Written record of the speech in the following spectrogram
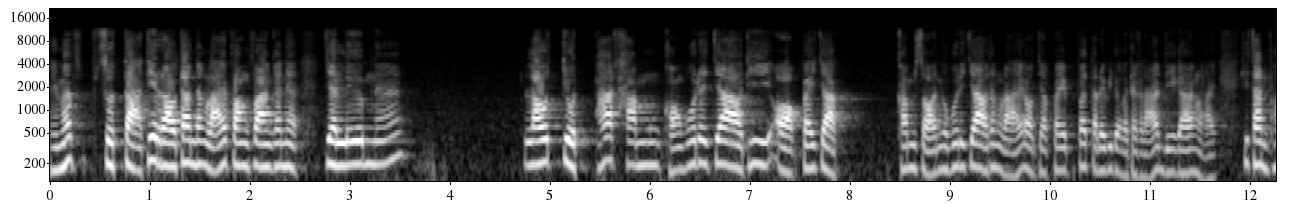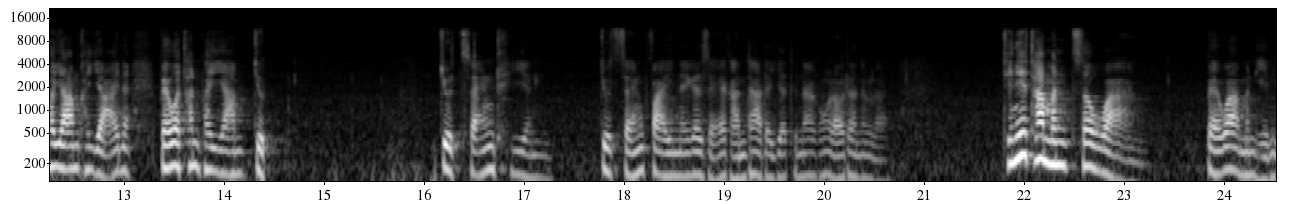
เห็นไหมสุดตาที่เราท่านทั้งหลายฟังฟังกันเนี่ยอย่าลืมนะ เราจุดพระธรรมของพระพุทธเจ้าที่ออกไปจากคำสอนของพระพุทธเจ้าทั้งหลายออกจากไปพระตรีปิฎกทั้งหลายดีการทั้งหลาย ที่ท่านพยายามขยายเนี่ยแปลว่าท่านพยายามจุด จุดแสงเทียน จุดแสงไฟในกระแสขันธ์ธาตุยตนะของเราท่านทั้งหลาย ทีนี้ถ้ามันสว่าง แปลว่ามันเห็น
